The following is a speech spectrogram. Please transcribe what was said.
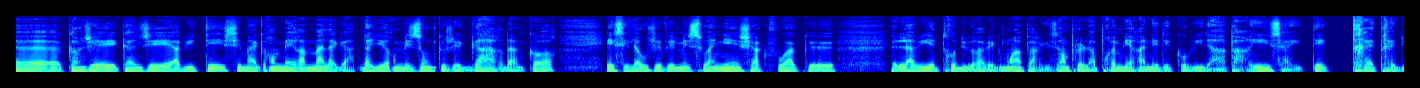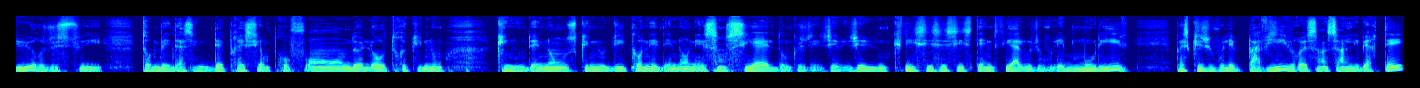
euh, quand j'ai quand j'ai habité chez ma grand-mère à Malaga. D'ailleurs, maison que je garde encore. Et c'est là où je vais me soigner chaque fois que la vie est trop dure avec moi. Par exemple, la première année des Covid à Paris, ça a été très très dur. Je suis tombée dans une dépression profonde. L'autre qui nous qui nous dénonce, qui nous dit qu'on est des non essentiels. Donc j'ai- eu une crise existentielle où je voulais mourir parce que je voulais pas vivre sans, liberté.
